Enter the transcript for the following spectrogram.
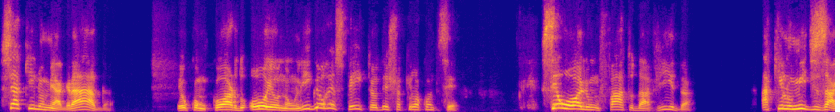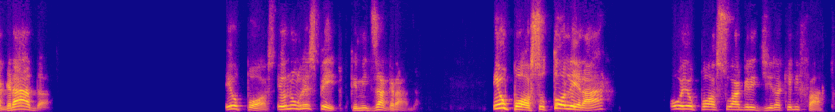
se aquilo me agrada, eu concordo ou eu não ligo, eu respeito, eu deixo aquilo acontecer. Se eu olho um fato da vida, aquilo me desagrada, eu posso, eu não respeito, porque me desagrada. Eu posso tolerar ou eu posso agredir aquele fato.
